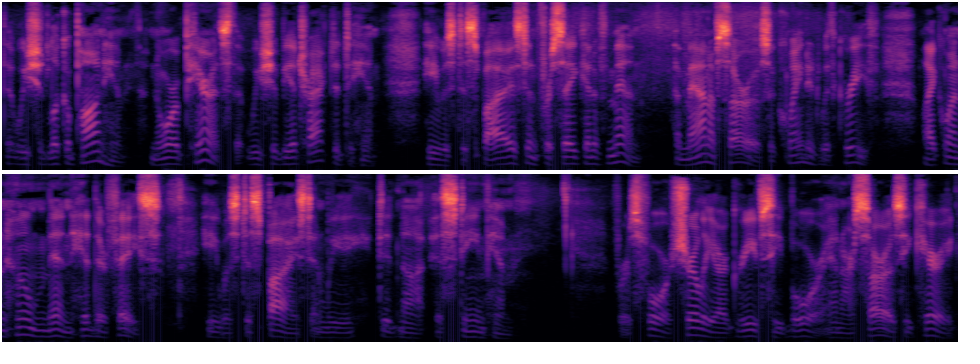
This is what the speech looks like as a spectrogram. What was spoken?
that we should look upon him, nor appearance, that we should be attracted to him. He was despised and forsaken of men a man of sorrows, acquainted with grief, like one whom men hid their face. He was despised, and we did not esteem him. Verse 4 Surely our griefs he bore, and our sorrows he carried,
